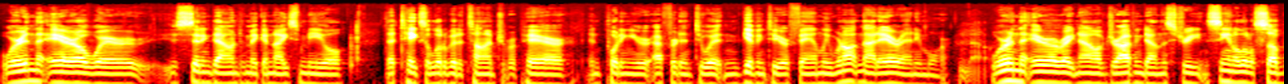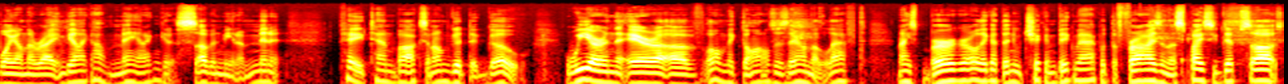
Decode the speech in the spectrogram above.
We're in the era where you're sitting down to make a nice meal that takes a little bit of time to prepare and putting your effort into it and giving to your family. We're not in that era anymore. No. We're in the era right now of driving down the street and seeing a little subway on the right and being like, oh man, I can get a sub in me in a minute. Pay 10 bucks and I'm good to go. We are in the era of, oh, McDonald's is there on the left. Nice burger. Oh, they got the new chicken Big Mac with the fries and the spicy dip sauce.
